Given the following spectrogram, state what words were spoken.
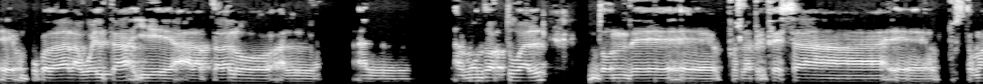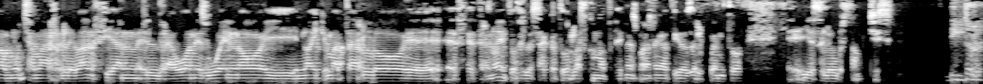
un poco dada la vuelta y adaptada al, al, mundo actual donde eh, pues la princesa eh, pues toma mucha más relevancia, el dragón es bueno y no hay que matarlo, eh, etcétera, ¿no? Entonces le saca todas las connotaciones más negativas del cuento y eso le gusta muchísimo. Víctor,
